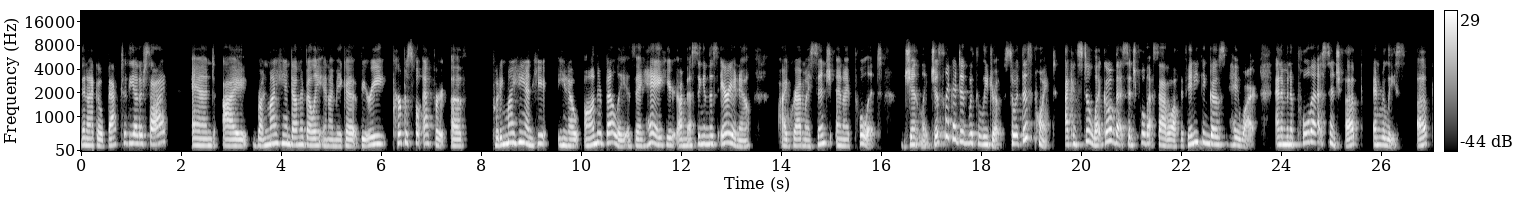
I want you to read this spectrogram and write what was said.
Then I go back to the other side and I run my hand down their belly and I make a very purposeful effort of putting my hand here you know, on their belly and saying, Hey, here, I'm messing in this area now. I grab my cinch and I pull it gently, just like I did with the lead rope. So at this point, I can still let go of that cinch, pull that saddle off if anything goes haywire. And I'm going to pull that cinch up and release, up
